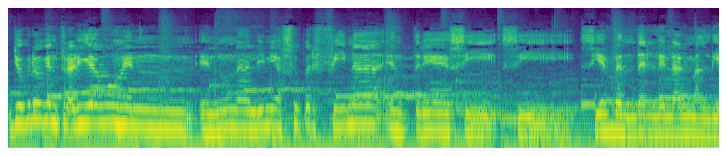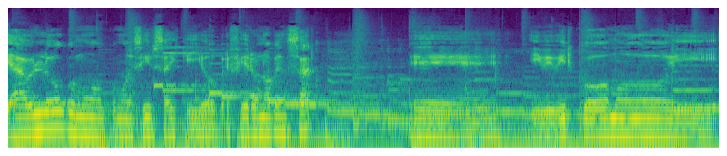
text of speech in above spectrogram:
yo creo que entraríamos en, en una línea súper fina entre si, si, si es venderle el alma al diablo, como, como decir, sabes que yo prefiero no pensar eh, y vivir cómodo y,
